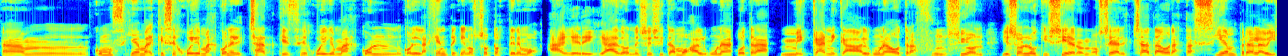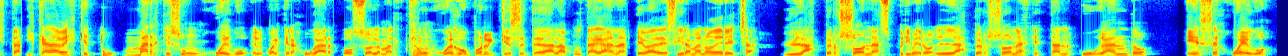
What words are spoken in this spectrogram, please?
¿cómo se llama? Que se juegue más con el chat, que se juegue más con, con, la gente que nosotros tenemos agregado. Necesitamos alguna otra mecánica, alguna otra función. Y eso es lo que hicieron. O sea, el chat ahora está siempre a la vista y cada vez que tú marques un juego el cual quieras jugar o solo marques un juego porque se te da la puta gana, te va a decir a mano derecha las personas, primero, las personas que están jugando ese juego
